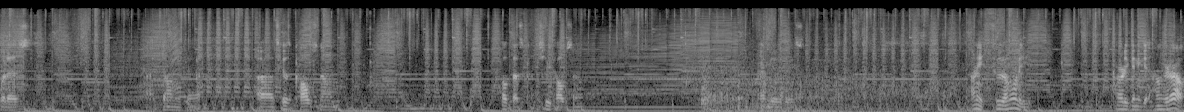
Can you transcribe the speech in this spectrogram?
What is? I don't need that. Uh, let's get some cobblestone. Hope that's should be cobblestone. Maybe it is. I need food. I'm already already gonna get hungered out.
